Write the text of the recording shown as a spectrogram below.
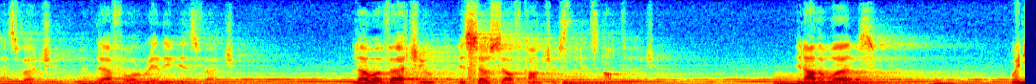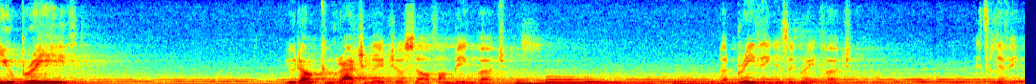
as virtue, and therefore really is virtue. Lower virtue is so self-conscious that it's not virtue. In other words, when you breathe, you don't congratulate yourself on being virtuous. But breathing is a great virtue. It's living.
